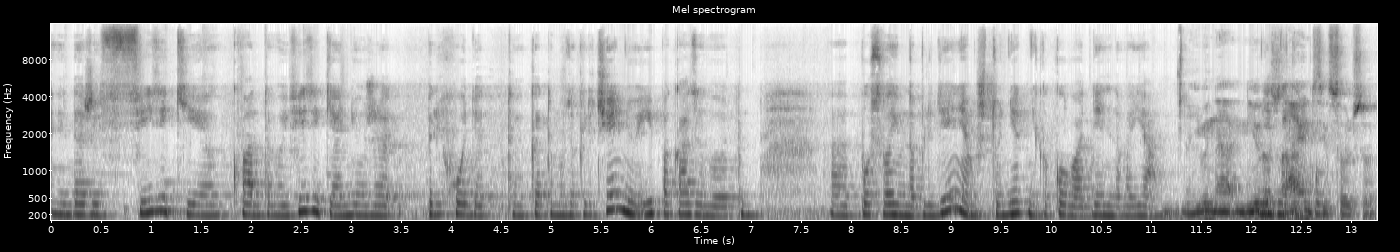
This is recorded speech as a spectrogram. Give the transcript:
И даже физики, квантовые физики, они уже приходят к этому заключению и показывают э, по своим наблюдениям, что нет никакого отдельного я. Even uh, neuroscience is also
